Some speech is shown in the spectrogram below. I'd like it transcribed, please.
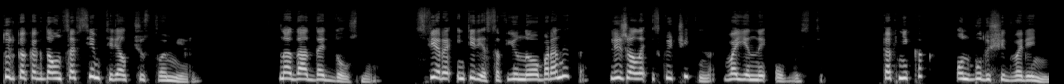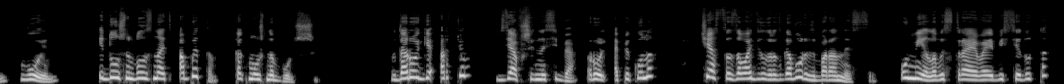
только когда он совсем терял чувство меры. Надо отдать должное. Сфера интересов юного баронета лежала исключительно в военной области. Как-никак он будущий дворянин, воин, и должен был знать об этом как можно больше. В дороге Артем, взявший на себя роль опекуна, часто заводил разговоры с баронессой, умело выстраивая беседу так,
